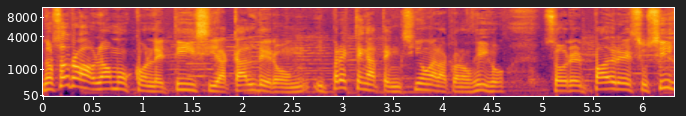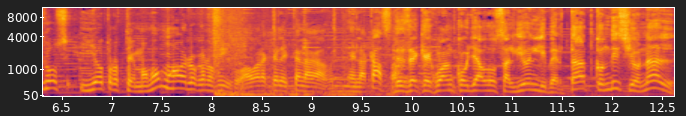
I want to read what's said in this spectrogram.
Nosotros hablamos con Leticia Calderón y presten atención a lo que nos dijo sobre el padre de sus hijos y otros temas. Vamos a ver lo que nos dijo ahora que él está en la, en la casa. Desde que Juan Collado salió en libertad condicional,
